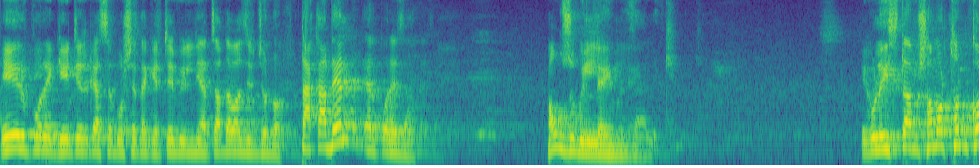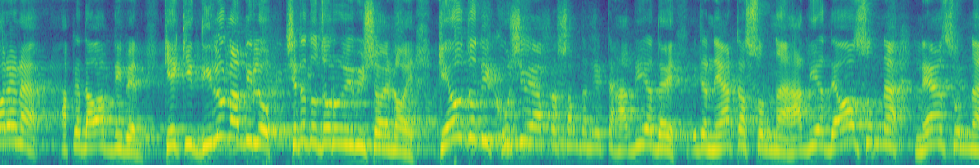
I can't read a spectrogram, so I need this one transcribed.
এরপরে গেটের কাছে বসে থাকে টেবিল নিয়ে চাঁদাবাজির জন্য। টাকা দেন, এরপরে যা। নজুবিল্লাহ আলিক এগুলো ইসলাম সমর্থন করে না। আপনি দাওয়াত দিবেন। কে কি দিল না দিল, সেটা তো জরুরি বিষয় নয়। কেউ যদি খুশি হয়ে আপনার সন্তানকে একটা হাদিয়া দেয়, এটা নেয়াটা শোন না হাদিয়া দেওয়া শোন না নেয়া শোন না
